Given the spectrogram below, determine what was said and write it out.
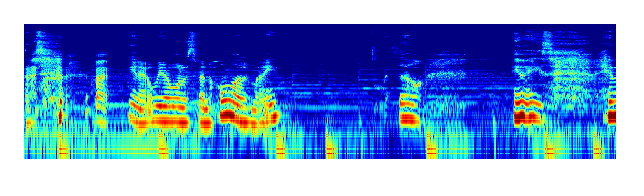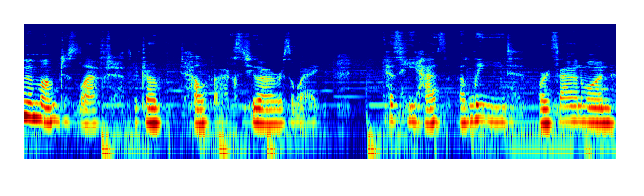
that. but, you know, we don't want to spend a whole lot of money. So, anyways, him and mom just left. They drove to Halifax, two hours away, because he has a lead, or found one.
